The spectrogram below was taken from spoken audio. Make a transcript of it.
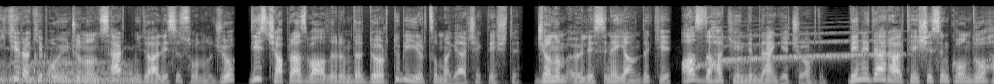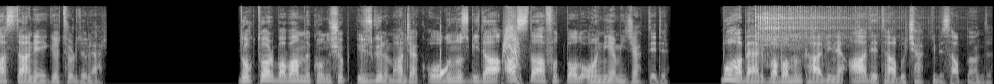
iki rakip oyuncunun sert müdahalesi sonucu diz çapraz bağlarımda dörtlü bir yırtılma gerçekleşti. Canım öylesine yandı ki az daha kendimden geçiyordum. Beni derhal teşhisin konduğu hastaneye götürdüler. Doktor babamla konuşup üzgünüm ancak oğlunuz bir daha asla futbol oynayamayacak dedi. Bu haber babamın kalbine adeta bıçak gibi saplandı.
